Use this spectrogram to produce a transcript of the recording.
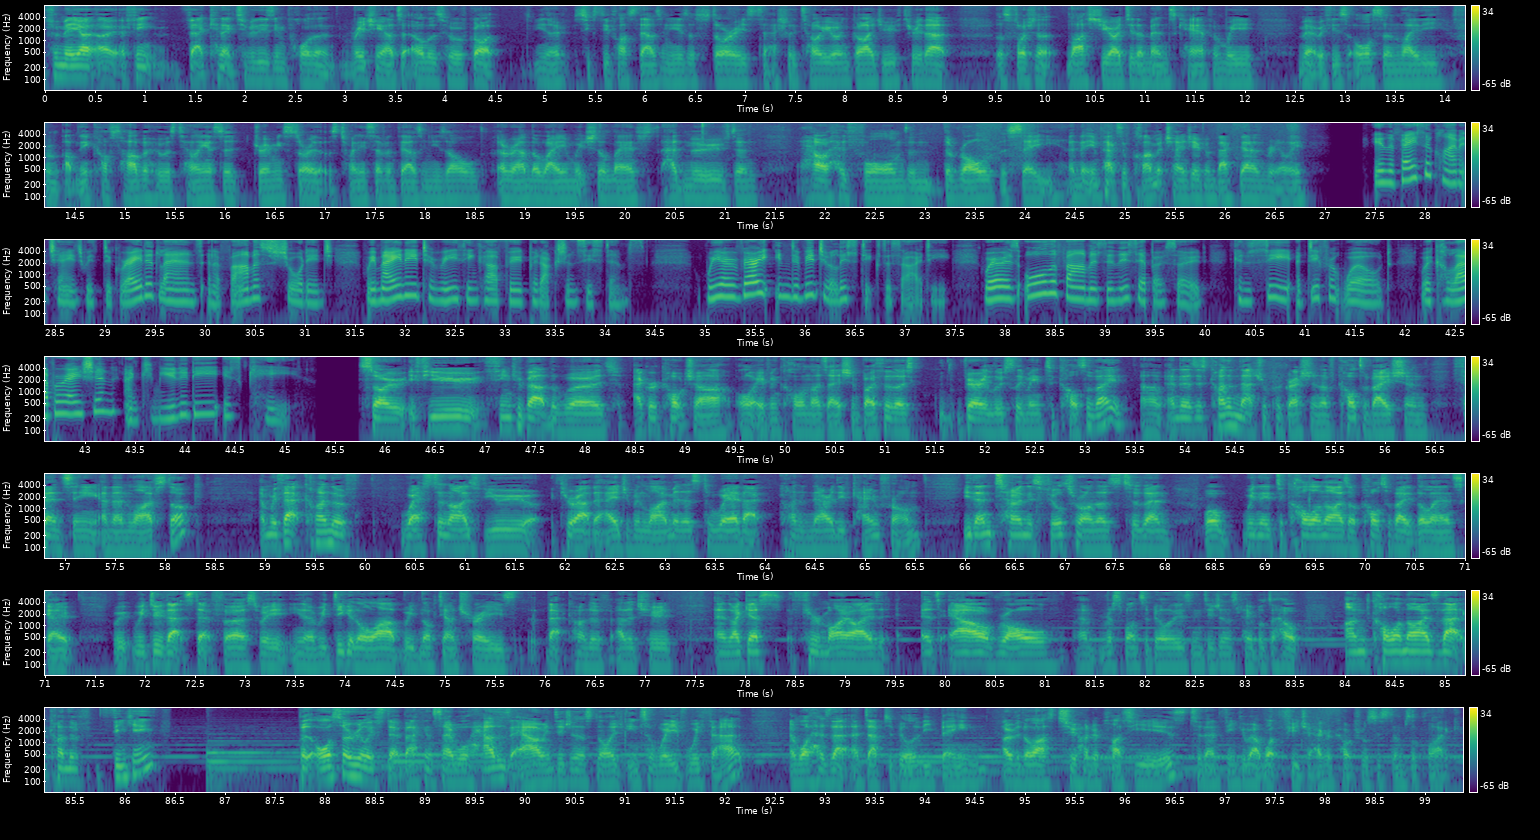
For me, I, I think that connectivity is important. Reaching out to elders who have got you know, 60 plus thousand years of stories to actually tell you and guide you through that. I was fortunate last year I did a men's camp and we met with this awesome lady from up near Coffs Harbour who was telling us a dreaming story that was 27,000 years old around the way in which the land had moved and how it had formed and the role of the sea and the impacts of climate change even back then, really. In the face of climate change, with degraded lands and a farmer's shortage, we may need to rethink our food production systems. We are a very individualistic society, whereas all the farmers in this episode can see a different world where collaboration and community is key. So, if you think about the word agriculture or even colonization, both of those very loosely mean to cultivate. Um, and there's this kind of natural progression of cultivation, fencing, and then livestock. And with that kind of westernized view throughout the age of enlightenment as to where that kind of narrative came from, you then turn this filter on as to then, well, we need to colonize or cultivate the landscape. We, we do that step first. We, you know, we dig it all up. We knock down trees, that kind of attitude. And I guess through my eyes, it's our role and responsibility as Indigenous people to help uncolonize that kind of thinking but also really step back and say, well, how does our Indigenous knowledge interweave with that? And what has that adaptability been over the last 200 plus years to then think about what future agricultural systems look like?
